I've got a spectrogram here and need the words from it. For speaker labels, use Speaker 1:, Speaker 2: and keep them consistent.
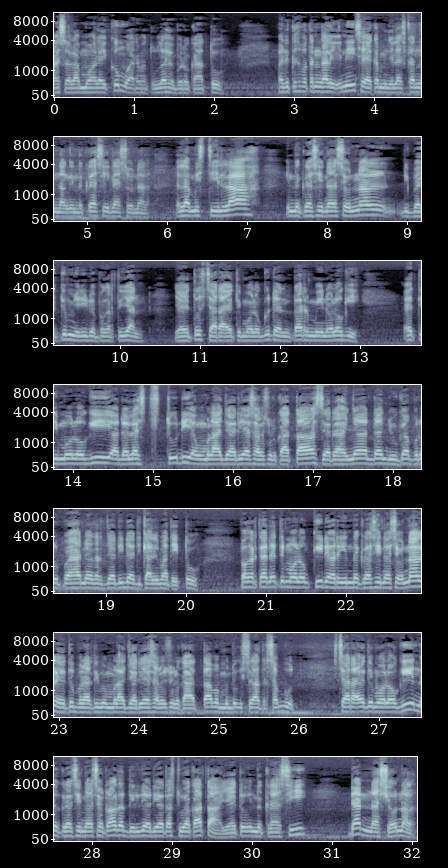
Speaker 1: Assalamualaikum warahmatullahi wabarakatuh. Pada kesempatan kali ini saya akan menjelaskan tentang integrasi nasional. Dalam istilah integrasi nasional dibagi menjadi dua pengertian, yaitu secara etimologi dan terminologi. Etimologi adalah studi yang melajari asal-usul kata, sejarahnya, dan juga perubahan yang terjadi dari kalimat itu. Pengertian etimologi dari integrasi nasional yaitu berarti mempelajari asal-usul kata pembentuk istilah tersebut. Secara etimologi, integrasi nasional terdiri dari atas dua kata, yaitu integrasi dan nasional.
